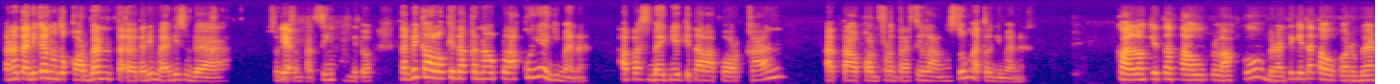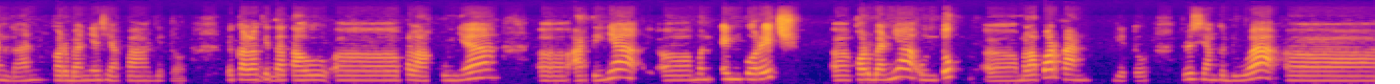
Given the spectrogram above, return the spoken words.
Karena tadi kan untuk korban tadi Mbak Andi sudah sudah yeah. sempat singgung gitu. Tapi kalau kita kenal pelakunya gimana? Apa sebaiknya kita laporkan atau konfrontasi langsung atau gimana? Kalau kita tahu pelaku berarti kita tahu korban kan? Korbannya siapa gitu. Ya, kalau kita tahu uh, pelakunya uh, artinya uh, men-encourage uh, korbannya untuk uh, melaporkan gitu. Terus yang kedua uh,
